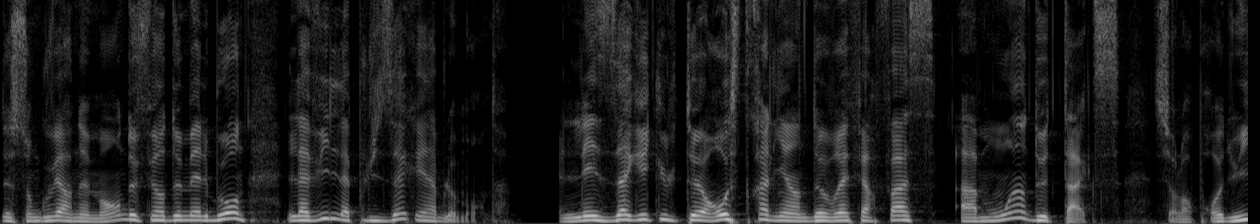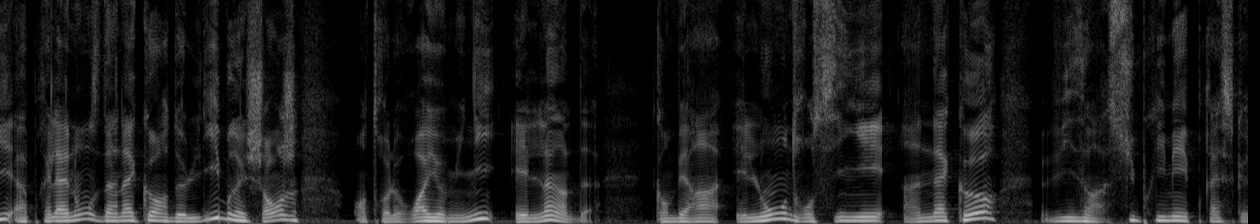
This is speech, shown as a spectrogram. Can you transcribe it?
de son gouvernement de faire de Melbourne la ville la plus agréable au monde. Les agriculteurs australiens devraient faire face à moins de taxes sur leurs produits après l'annonce d'un accord de libre-échange entre le Royaume-Uni et l'Inde. Canberra et Londres ont signé un accord visant à supprimer presque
